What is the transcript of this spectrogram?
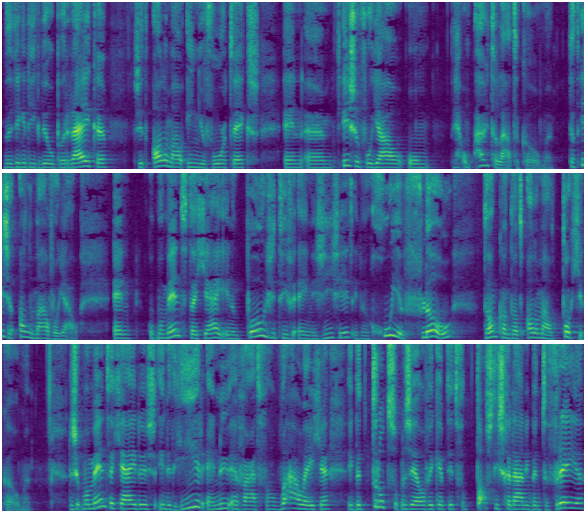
de dingen die ik wil bereiken, zit allemaal in je vortex. En uh, is er voor jou om, om uit te laten komen. Dat is er allemaal voor jou. En op het moment dat jij in een positieve energie zit, in een goede flow, dan kan dat allemaal tot je komen. Dus op het moment dat jij dus in het hier en nu ervaart van wauw, weet je, ik ben trots op mezelf, ik heb dit fantastisch gedaan, ik ben tevreden,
